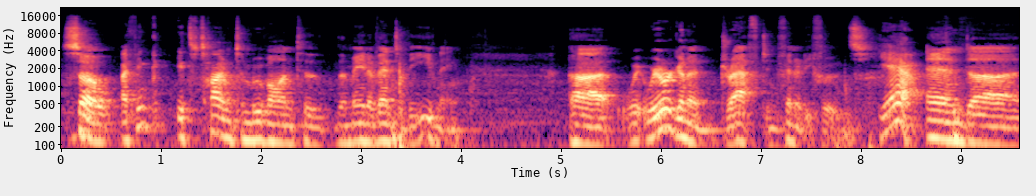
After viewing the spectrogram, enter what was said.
So I think it's time to move on to the main event of the evening. Uh, we, we were going to draft Infinity Foods, Yeah. and uh,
